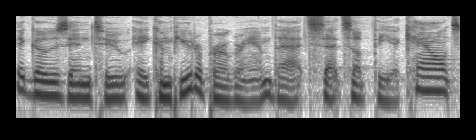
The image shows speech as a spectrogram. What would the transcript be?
it goes into a computer program that sets up the accounts.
